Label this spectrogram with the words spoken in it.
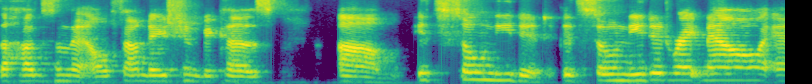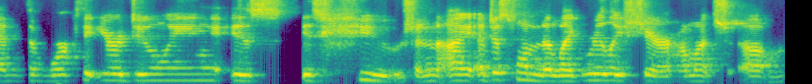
the Hugs and the L Foundation because um, it's so needed. It's so needed right now, and the work that you're doing is is huge. And I, I just wanted to like really share how much um,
